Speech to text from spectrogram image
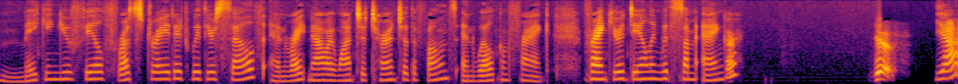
making you feel frustrated with yourself. And right now, I want to turn to the phones and welcome Frank. Frank, you're dealing with some anger. Yes. Yeah.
